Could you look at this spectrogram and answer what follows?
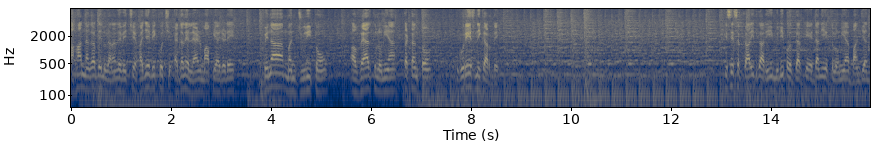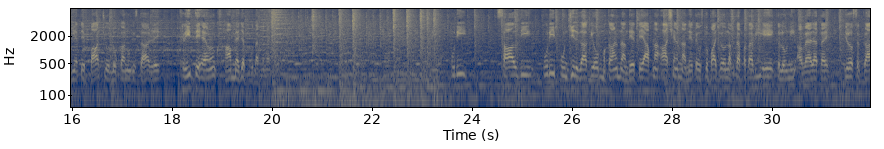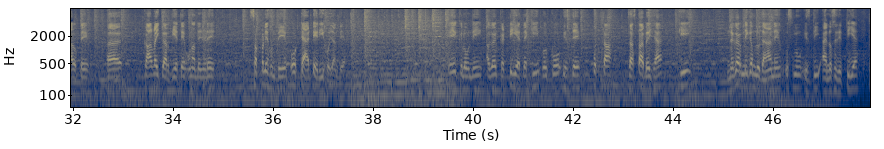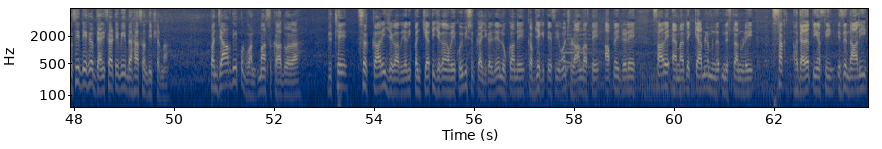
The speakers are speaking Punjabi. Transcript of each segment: ਮਹਾਨਗਰ ਦੇ ਲੁਧਿਆਣਾ ਦੇ ਵਿੱਚ ਹਜੇ ਵੀ ਕੁਝ ਐਦਾਂ ਦੇ ਲੈਂਡ ਮਾਫੀਆ ਜਿਹੜੇ ਬਿਨਾਂ ਮਨਜ਼ੂਰੀ ਤੋਂ ਅਵੈਧ ਕਲੋਨੀਆਂ ਕੱਟਣ ਤੋਂ ਗੁਰੇਜ਼ ਨਹੀਂ ਕਰਦੇ। ਕਿਸੇ ਸਰਕਾਰੀ ਅਧਿਕਾਰੀ ਮਿਲੀ ਭਗਤ ਕਰਕੇ ਇਦਾਂ ਦੀਆਂ ਕਲੋਨੀਆਂ ਬਣ ਜਾਂਦੀਆਂ ਤੇ ਬਾਅਦ ਚੋਂ ਲੋਕਾਂ ਨੂੰ ਇਸ ਦਾ ਜਿਹੜੇ ਖਰੀਦਦੇ ਹੈ, ਉਹਨਾਂ ਨੂੰ ਖਾਮਿਆਜਾ ਭੁਗਤਣਾ ਪੈਂਦਾ ਹੈ। ਪੂਰੀ ਸਾਲ ਦੀ ਪੂਰੀ ਪੂੰਜੀ ਲਗਾ ਕੇ ਉਹ ਮਕਾਨ ਬਣਾਉਂਦੇ ਤੇ ਆਪਣਾ ਆਸ਼ੀਆਨਾ ਬਣਾਉਂਦੇ ਤੇ ਉਸ ਤੋਂ ਬਾਅਦ ਜਦੋਂ ਲੱਗਦਾ ਪਤਾ ਵੀ ਇਹ ਕਲੋਨੀ ਅਵੈਧ ਹੈ ਜਦੋਂ ਸਰਕਾਰ ਉੱਤੇ ਕਾਰਵਾਈ ਕਰਦੀ ਹੈ ਤੇ ਉਹਨਾਂ ਦੇ ਜਿਹੜੇ ਸੁਪਨੇ ਹੁੰਦੇ ਉਹ ਢਹਿ ਢੇਰੀ ਹੋ ਜਾਂਦੇ ਆ। ਇਹ ਕਲੋਨੀ ਅਗਰ ਕੱਟੀ ਹੈ ਤੇ ਕੀ ਉਹ ਕੋ ਇਸ ਦੇ ਪੁਖਤਾ ਦਸਤਾਵੇਜ਼ ਹੈ ਕਿ ਨਗਰ ਨਿਗਮ ਲੁਧਿਆਣਾ ਨੇ ਉਸ ਨੂੰ ਇਸ ਦੀ ਐਨਓਸੀ ਦਿੱਤੀ ਹੈ। ਤੁਸੀਂ ਦੇਖ ਰਹੇ ਹੋ ਦੈਨਿਕ ਟੀਵੀ, ਮੈਂ ਹਾਂ ਸੰਦੀਪ ਸ਼ਰਮਾ। ਪੰਜਾਬ ਦੀ ਭਗਵੰਤ ਮਾਨ ਸਰਕਾਰ ਦੁਆਰਾ ਜਿੱਥੇ ਸਰਕਾਰੀ ਜਗ੍ਹਾ ਤੋਂ ਯਾਨੀ ਪੰਚਾਇਤੀ ਜਗ੍ਹਾ ਹੋਵੇ ਕੋਈ ਵੀ ਸਰਕਾਰੀ ਜਗ੍ਹਾ ਜਿਹੜੇ ਲੋਕਾਂ ਨੇ ਕਬਜ਼ੇ ਕੀਤੇ ਸੀ, ਉਹਨਾਂ ਨੂੰ ਛੁਡਾਉਣ ਵਾਸਤੇ ਆਪਣੇ ਜਿਹੜੇ ਸਾਰੇ ਐਮ ਤੇ ਕੈਬਨਿਟ ਮਨ- ਮਿਨਿਸਟਰਾਂ ਨੂੰ ਜਿਹੜੀ ਸਖਤ ਹਦਾਇਤਾਂ ਦਿੱਤੀਆਂ ਸੀ, ਇਸ ਦੇ ਨਾਲ ਹੀ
